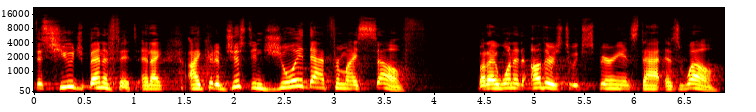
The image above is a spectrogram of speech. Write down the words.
this huge benefit, and I, I could have just enjoyed that for myself, but I wanted others to experience that as well.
